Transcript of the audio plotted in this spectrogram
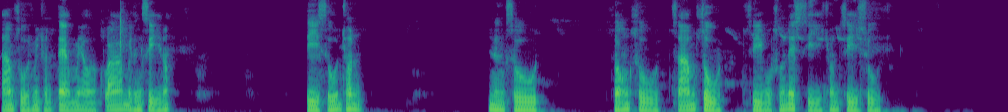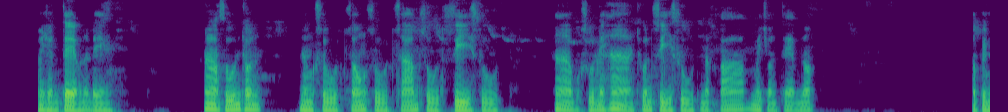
สามสูตรไม่ชนแต้มไม่เอานะครับไม่ถึงสี่เนาะ สี่ศูนย์ชนหนึ่งสูตรสองสูตรสามสูตรสี่บวกศูนย์ได้สี่ชนสี่สูตร ไม่ชนแต้มนั่นเองห้าศูนย์ชนหนึ่งสูตรสองสูตรสามสูตรสี่สูตรห้าบวกศูนย์ได้ห้าชนสี่สูตรนะครับ ไม่ชนแต้มเนาะเอาเป็น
